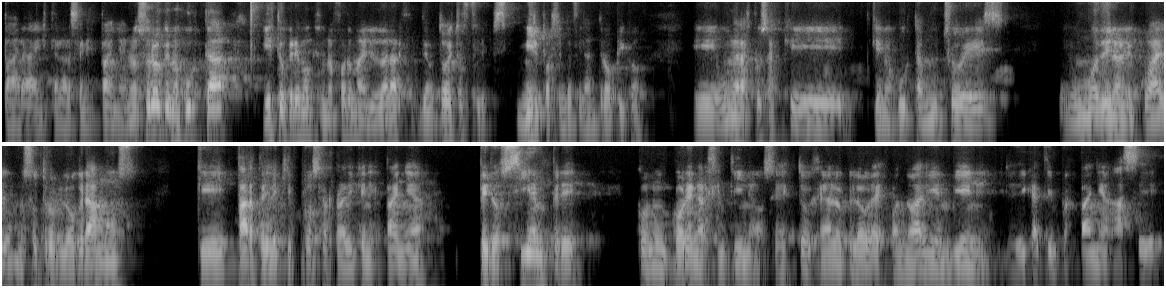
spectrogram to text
para instalarse en España. Nosotros lo que nos gusta, y esto creemos que es una forma de ayudar a de todo esto es mil por ciento filantrópico, eh, una de las cosas que, que, nos gusta mucho es un modelo en el cual nosotros logramos que parte del equipo se radique en España, pero siempre con un core en Argentina. O sea, esto en general lo que logra es cuando alguien viene y dedica tiempo a España, hace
